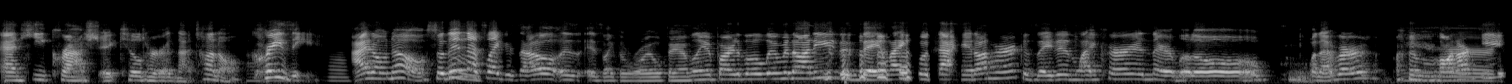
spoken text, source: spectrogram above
and he crashed. It killed her in that tunnel. Crazy. Oh. I don't know. So then Hmm. that's like, is that all? Is, is like the royal family a part of the Illuminati? Did they like put that hit on her because they didn't like her in their little whatever monarchy?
